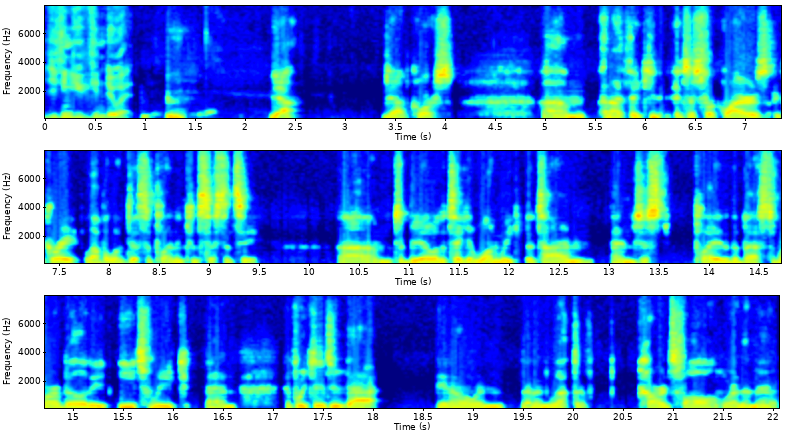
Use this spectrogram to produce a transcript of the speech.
you think you can do it? Yeah, yeah, of course. Um, and I think it just requires a great level of discipline and consistency um, to be able to take it one week at a time and just play to the best of our ability each week. And if we can do that, you know, and then let the cards fall where they may.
